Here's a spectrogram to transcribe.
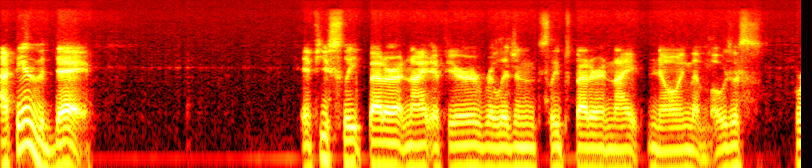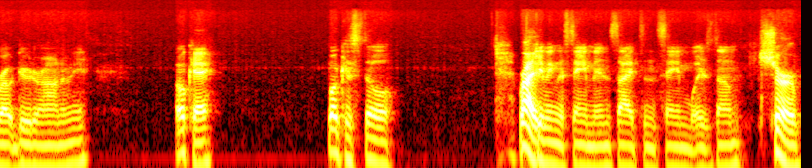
At the end of the day, if you sleep better at night, if your religion sleeps better at night knowing that Moses wrote Deuteronomy, okay. Book is still right, giving the same insights and same wisdom. sure.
